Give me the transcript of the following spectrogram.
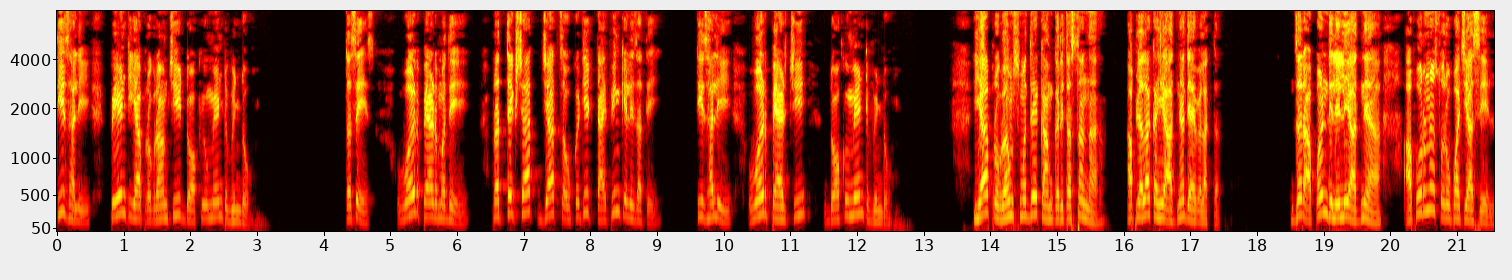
ती झाली पेंट या प्रोग्रामची डॉक्युमेंट विंडो. तसेच वर्ड पॅडमध्ये प्रत्यक्षात ज्या चौकटीत टायपिंग केली जाते ती झाली वर्ड पॅडची डॉक्युमेंट विंडो. या प्रोग्राम्समध्ये काम करीत असताना आपल्याला काही आज्ञा द्याव्या लागतात. जर आपण दिलेली आज्ञा अपूर्ण स्वरूपाची असेल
